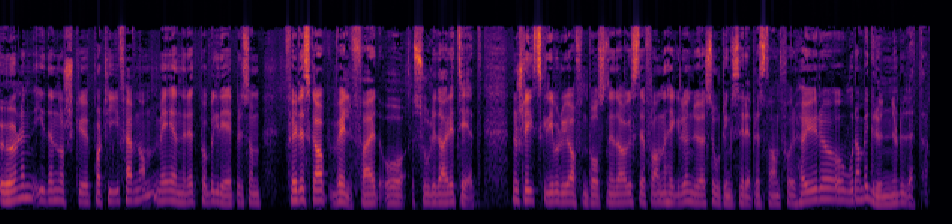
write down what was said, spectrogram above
ørnen i den norske partifaunaen, med enerett på begreper som fellesskap, velferd og solidaritet. Noe slikt skriver du i Aftenposten i dag, Stefan Heggelund. Du er stortingsrepresentant for Høyre, og hvordan begrunner du dette?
